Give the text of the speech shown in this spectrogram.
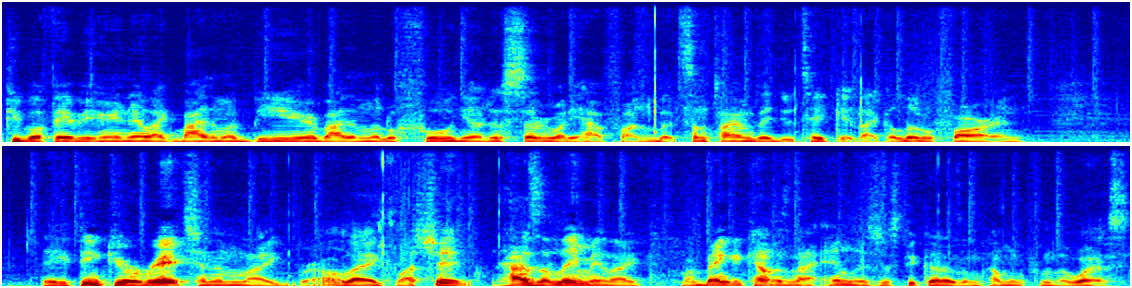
people a favor here and there, like buy them a beer, buy them a little food, you know, just so everybody have fun. But sometimes they do take it like a little far and they think you're rich and I'm like, bro, like my shit has a limit. Like my bank account is not endless just because I'm coming from the West.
